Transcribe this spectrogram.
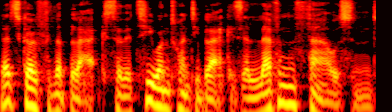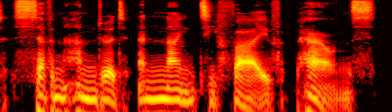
let's go for the black. So the T120 black is £11,795.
